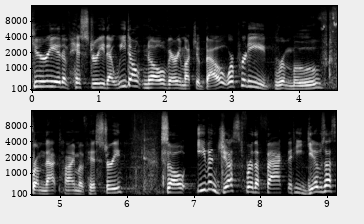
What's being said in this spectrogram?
period of history that we don't know very much about. We're pretty removed from that time of history. So, even just for the fact that he gives us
